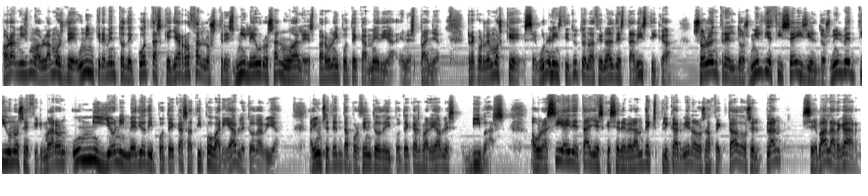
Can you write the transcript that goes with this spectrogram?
Ahora mismo hablamos de un incremento de cuotas que ya rozan los 3.000 euros anuales para una hipoteca media en España. Recordemos que, según el Instituto Nacional de Estadística, solo entre el 2016 y el 2021 se firmaron un millón y medio de hipotecas a tipo variable todavía. Hay un 70% de hipotecas variables vivas. Aún así, hay detalles que se deberán de explicar bien a los afectados. El plan se va a alargar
